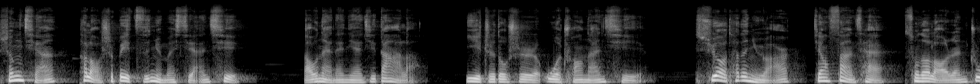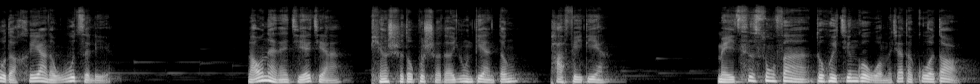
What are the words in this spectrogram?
生前她老是被子女们嫌弃。老奶奶年纪大了，一直都是卧床难起，需要她的女儿将饭菜送到老人住的黑暗的屋子里。老奶奶节俭。平时都不舍得用电灯，怕费电。每次送饭都会经过我们家的过道，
